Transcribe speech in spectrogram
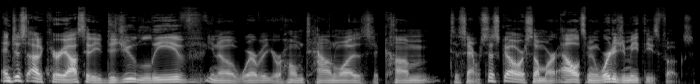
And just out of curiosity, did you leave, you know, wherever your hometown was to come to San Francisco or somewhere else? I mean, where did you meet these folks?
